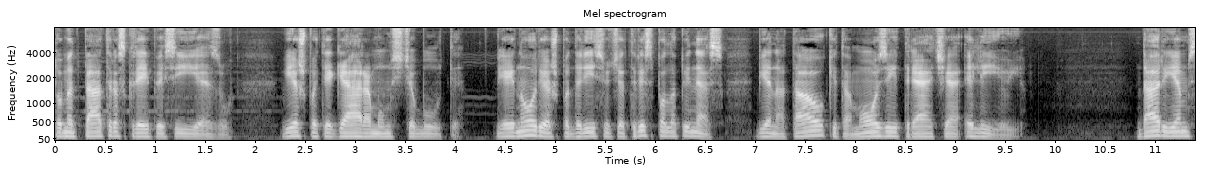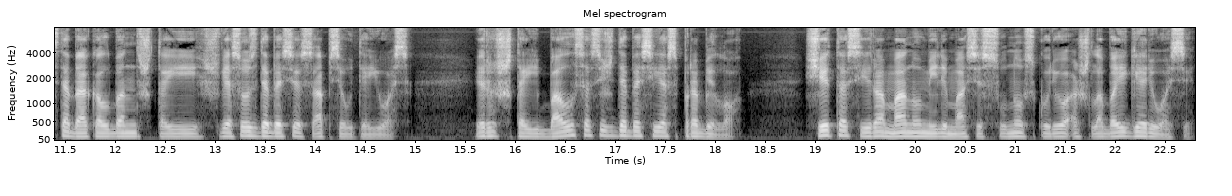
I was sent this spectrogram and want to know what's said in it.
Tuomet Petras kreipėsi į Jėzų viešpatie gera mums čia būti. Jei nori, aš padarysiu čia tris palapines - vieną tau, kitą moziai, trečią Elyjui. Dar jiems tebe kalbant, štai šviesus debesis apsiautė juos. Ir štai balsas iš debesies prabilo. Šitas yra mano mylimasis sūnus, kuriuo aš labai geriuosi.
